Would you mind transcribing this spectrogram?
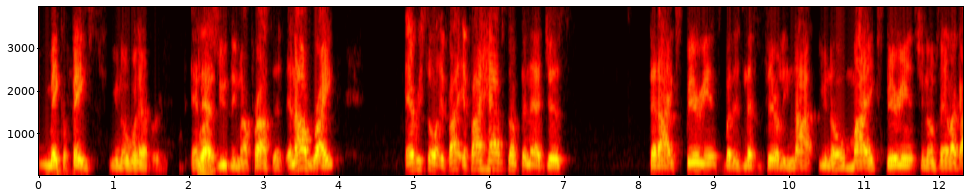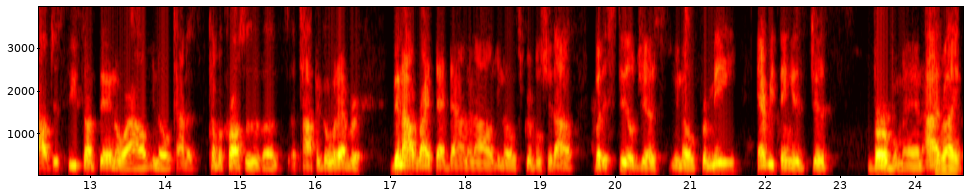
make a face, you know, whatever. And that's usually my process. And I'll write every so if I if I have something that just that I experience, but it's necessarily not, you know, my experience. You know what I'm saying? Like I'll just see something or I'll, you know, kind of come across a, a, a topic or whatever. Then I'll write that down and I'll, you know, scribble shit out. But it's still just, you know, for me, everything is just verbal, man. I right.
